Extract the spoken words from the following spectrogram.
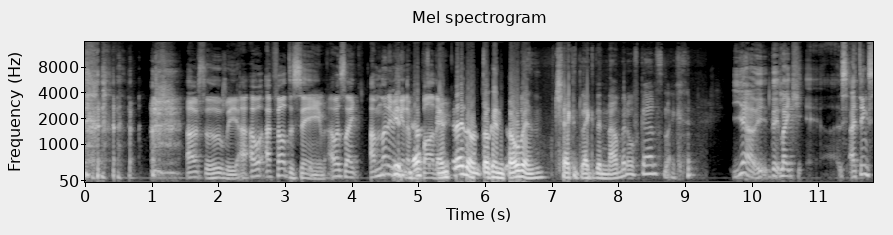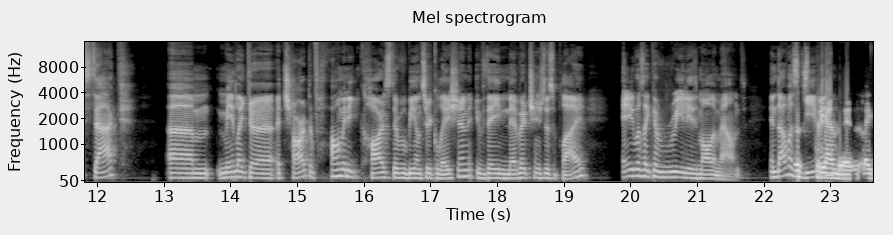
Absolutely, I, I, I felt the same. I was like, I'm not even You gonna bother. entered on Token Trove and checked like the number of cards. Like, yeah they, like i think stack um made like a, a chart of how many cards there will be on circulation if they never change the supply. And it was like a really small amount. And that was It's given 300, like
